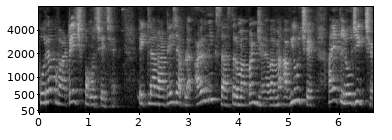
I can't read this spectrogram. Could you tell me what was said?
ખોરાક વાટે જ પહોંચે છે. એટલા માટે જ આપણા આયુર્વેદિક શાસ્ત્રોમાં પણ જણાવવામાં આવ્યું છે, આ એક લોજિક છે.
